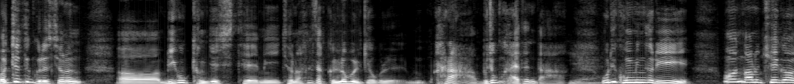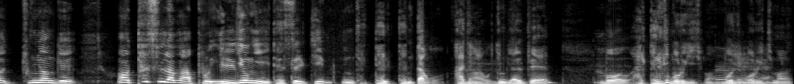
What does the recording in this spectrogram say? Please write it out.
어쨌든 그래서 저는 어 미국 경제 시스템이 저는 항상 글로벌 기업을 가라 무조건 가야 된다. 예. 우리 국민들이 어 나는 제가 중요한 게 어, 테슬라가 앞으로 일경이 됐을지 음, 될- 된다고 가정하고 지금 열배뭐 할- 될지 모르겠지만 모르, 예. 모르겠지만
